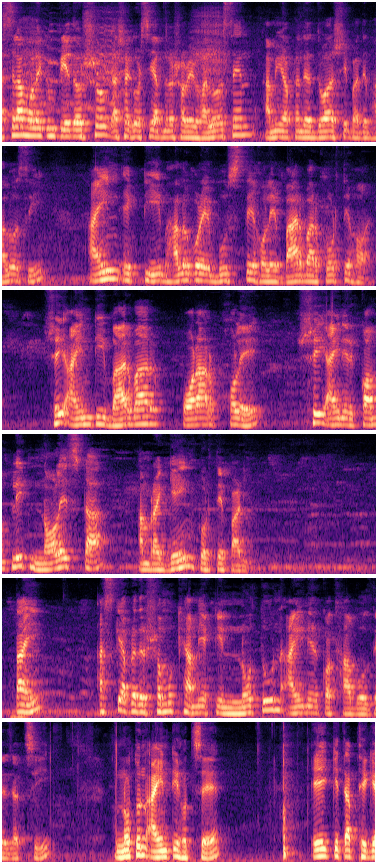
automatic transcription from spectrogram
আসসালামু আলাইকুম, প্রিয় দর্শক। আশা করছি আপনারা সবাই ভালো আছেন। আমি আপনাদের দোয়া আশীর্বাদে ভালো আছি। আইন একটি ভালো করে বুঝতে হলে বারবার পড়তে হয়। সেই আইনটি বারবার পড়ার ফলে সেই আইনের কমপ্লিট নলেজটা আমরা গেইন করতে পারি। তাই আজকে আপনাদের সম্মুখে আমি একটি নতুন আইনের কথা বলতে যাচ্ছি। নতুন আইনটি হচ্ছে এই কিতাব থেকে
